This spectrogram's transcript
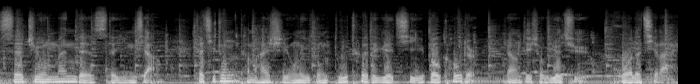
Sergio Mendes 的影响，在其中他们还使用了一种独特的乐器 vocoder，让这首乐曲活了起来。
